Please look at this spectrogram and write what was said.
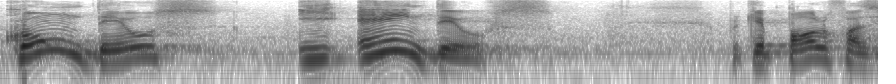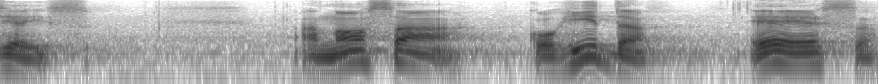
com Deus e em Deus. Porque Paulo fazia isso. A nossa corrida é essa.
